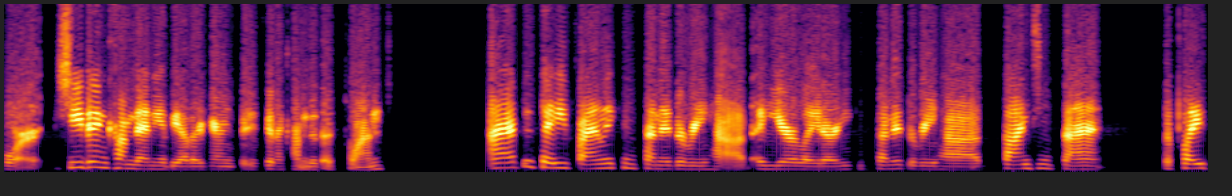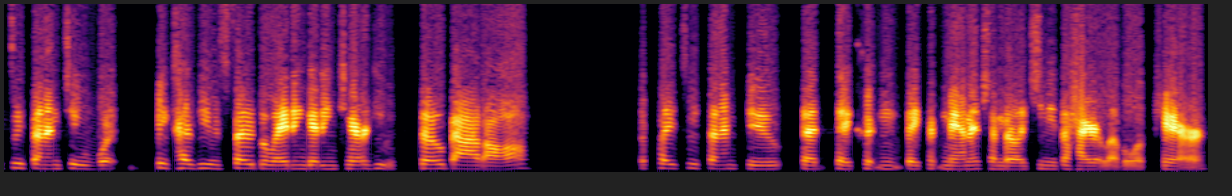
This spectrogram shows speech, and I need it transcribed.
court. She didn't come to any of the other hearings, but he's going to come to this one. I have to say, he finally consented to rehab a year later. He consented to rehab, signed consent. The place we sent him to, because he was so delayed in getting care, he was so bad off. The place we sent him to said they couldn't they couldn't manage him. They're like, he needs a higher level of care.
